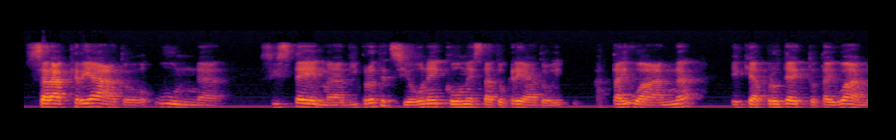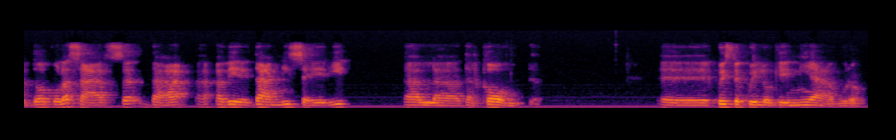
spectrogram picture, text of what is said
sarà creato un sistema di protezione come è stato creato a Taiwan e che ha protetto Taiwan dopo la SARS da avere danni seri dal, dal Covid. Eh, questo è quello che mi auguro.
